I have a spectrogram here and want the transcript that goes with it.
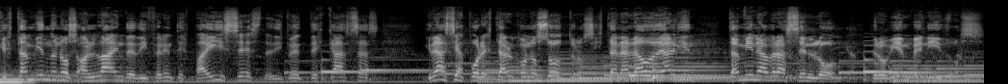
que están viéndonos online de diferentes países, de diferentes casas, gracias por estar con nosotros. Si están al lado de alguien, también abrácenlo. Pero bienvenidos.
